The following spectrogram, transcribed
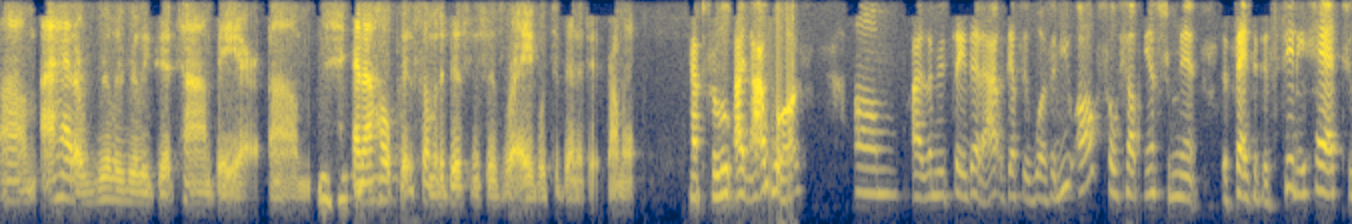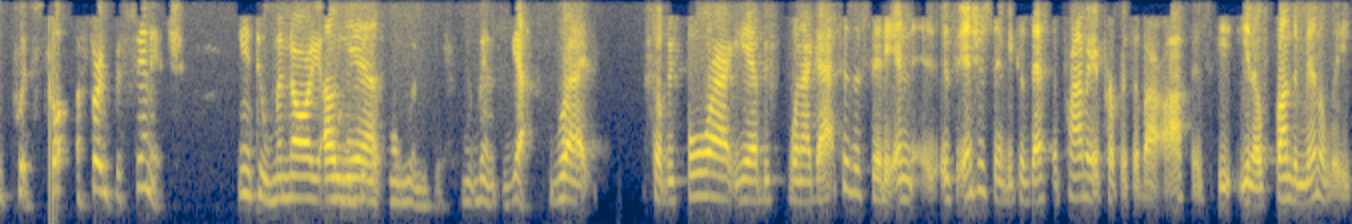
Um, I had a really, really good time there, um, mm-hmm. and I hope that some of the businesses were able to benefit from it. Absolutely, I, I was. Um, I, let me say that I definitely was, and you also helped instrument the fact that the city had to put so, a certain percentage into minority oh, yeah. businesses. Yeah. Right. So before, yeah, before, when I got to the city, and it's interesting because that's the primary purpose of our office. You know, fundamentally,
